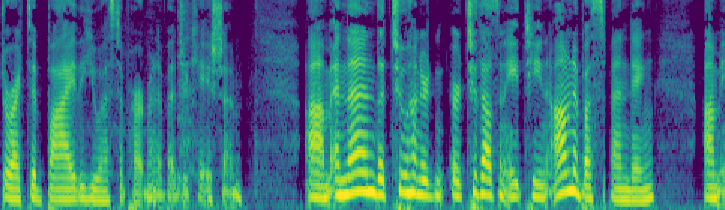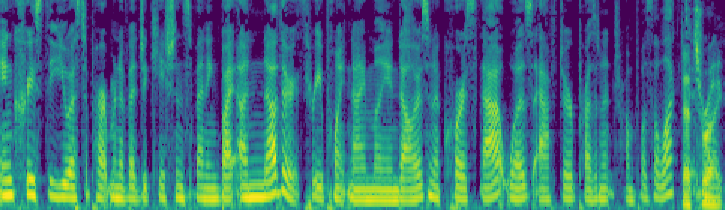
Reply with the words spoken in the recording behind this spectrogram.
directed by the U.S. Department of Education. Um, and then the 200 or 2018 omnibus spending um, increased the U.S. Department of Education spending by another $3.9 million. And of course, that was after President Trump was elected. That's right.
